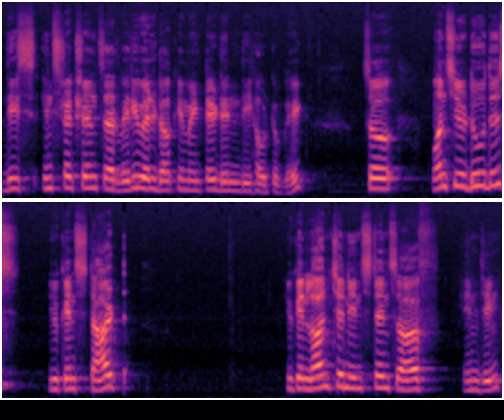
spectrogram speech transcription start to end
these instructions are very well documented in the how to guide. So once you do this, you can start, you can launch an instance of Nginx.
